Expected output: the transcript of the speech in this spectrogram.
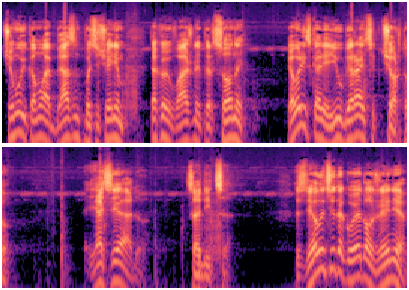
Чему и кому обязан посещением такой важной персоны? Говори скорее и убирайся к черту. Я сяду. Садится. Сделайте такое одолжение.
